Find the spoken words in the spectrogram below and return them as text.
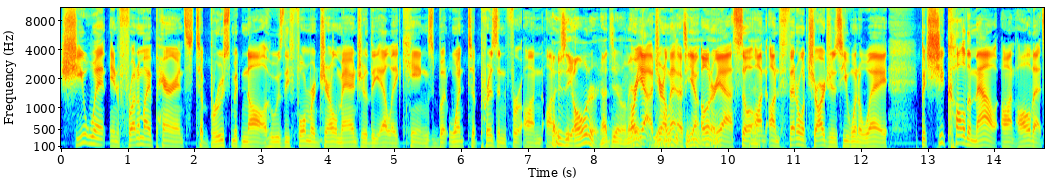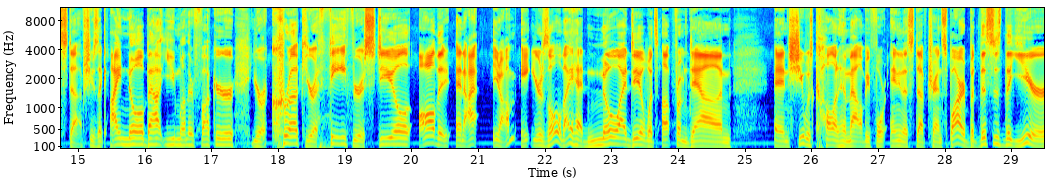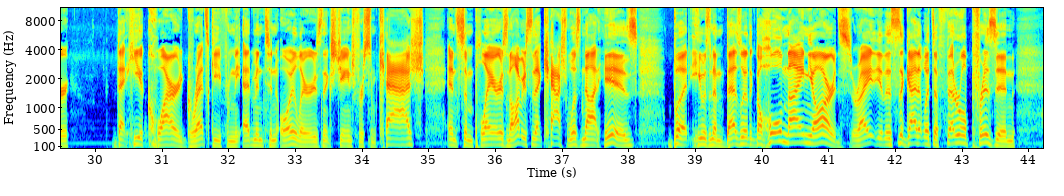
she went in front of my parents to Bruce McNall, who was the former general manager of the LA Kings, but went to prison for on on. Oh, he was the owner, not general oh, manager. Or yeah, general manager, yeah, owner, yeah. So yeah. on on federal charges, he went away. But she called him out on all that stuff. She's like, "I know about you, motherfucker. You're a crook. You're a thief. You're a steal. All the and I, you know, I'm eight years old. I had no idea what's up from down." And she was calling him out before any of this stuff transpired. But this is the year that he acquired Gretzky from the Edmonton Oilers in exchange for some cash and some players. And obviously, that cash was not his, but he was an embezzler, like the whole nine yards, right? This is a guy that went to federal prison.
